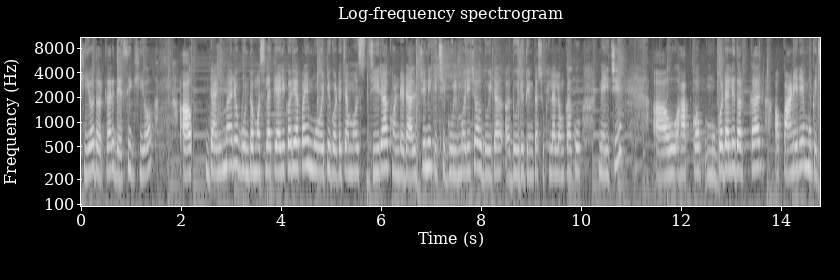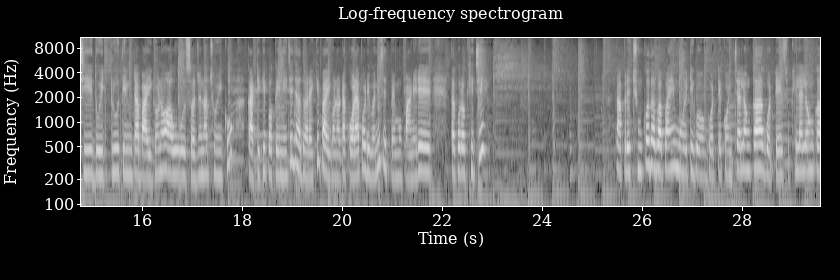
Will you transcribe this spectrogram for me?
ଘିଅ ଦରକାର ଦେଶୀ ଘିଅ ଆଉ ଡାଲମାର ଗୁଣ୍ଡ ମସଲା ତିଆରି କରିବା ପାଇଁ ମୁଁ ଏଠି ଗୋଟେ ଚାମଚ ଜିରା ଖଣ୍ଡେ ଡାଲଚିନି କିଛି ଗୋଲମରିଚ ଆଉ ଦୁଇଟା ଦୁଇରୁ ତିନିଟା ଶୁଖିଲା ଲଙ୍କାକୁ ନେଇଛି ଆଉ ହାଫ୍ କପ୍ ମୁଗ ଡାଲି ଦରକାର ଆଉ ପାଣିରେ ମୁଁ କିଛି ଦୁଇରୁ ତିନିଟା ବାଇଗଣ ଆଉ ସଜନା ଛୁଇଁକୁ କାଟିକି ପକାଇ ନେଇଛି ଯାହାଦ୍ୱାରା କି ବାଇଗଣଟା କଳା ପଡ଼ିବନି ସେଥିପାଇଁ ମୁଁ ପାଣିରେ ତାକୁ ରଖିଛି ତାପରେ ଛୁଙ୍କ ଦେବା ପାଇଁ ମୁଁ ଏଠି ଗୋଟେ କଞ୍ଚା ଲଙ୍କା ଗୋଟେ ଶୁଖିଲା ଲଙ୍କା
